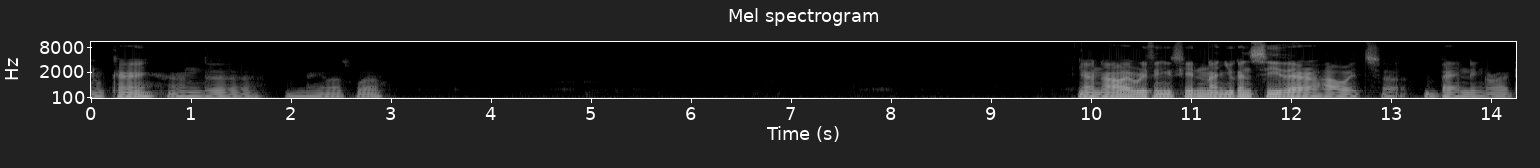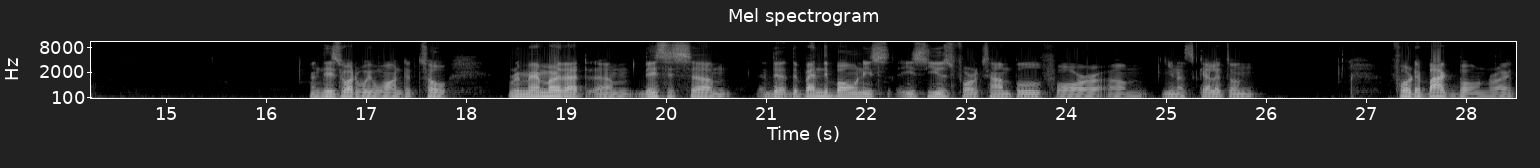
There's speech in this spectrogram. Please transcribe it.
Okay and uh, male as well yeah now everything is hidden and you can see there how it's uh, bending right? And this is what we wanted. So remember that um, this is um, the the bendy bone is is used for example for um, you know skeleton for the backbone right?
